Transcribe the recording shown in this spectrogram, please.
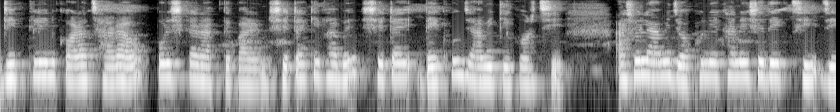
ডিপ ক্লিন করা ছাড়াও পরিষ্কার রাখতে পারেন। সেটা কীভাবে? সেটাই দেখুন যে আমি কি করছি। আসলে আমি যখন এখানে এসে দেখছি যে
